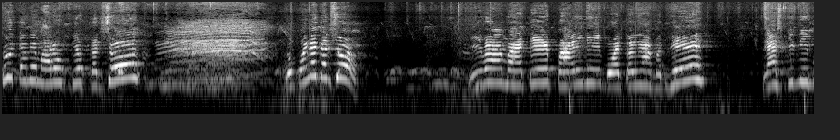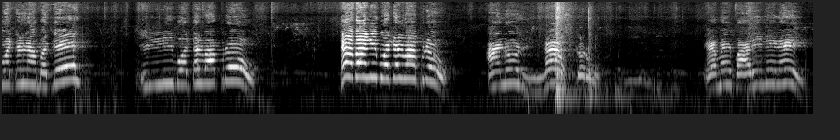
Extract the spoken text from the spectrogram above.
શું તમે મારો ઉપયોગ કરશો? તો કોને કરશો? પીવા માટે પાણીની બોટલના બદલે, પ્લાસ્ટિકની બોટલના બદલે સ્ટીલની બોટલ વાપરો. તાંબાની બોટલ વાપરો. આનો નાશ કરો. એમાં બાળીને નહીં.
